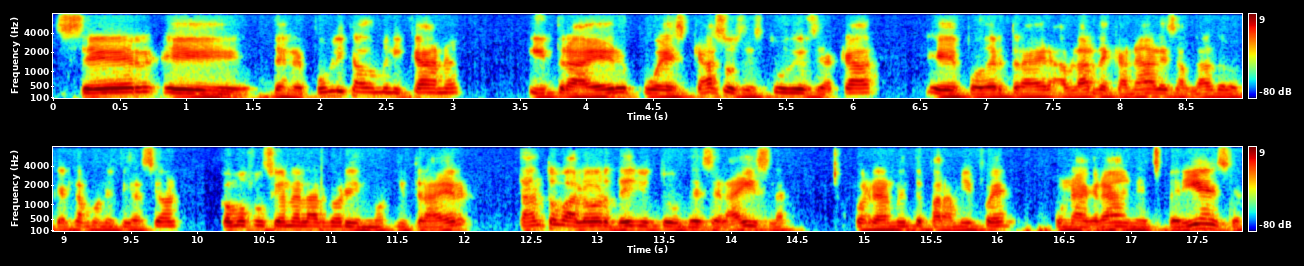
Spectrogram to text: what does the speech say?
ser eh, de República Dominicana y traer pues casos de estudios de acá, eh, poder traer, hablar de canales, hablar de lo que es la monetización, cómo funciona el algoritmo y traer tanto valor de YouTube desde la isla pues realmente para mí fue una gran experiencia.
